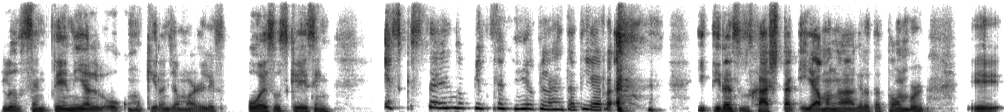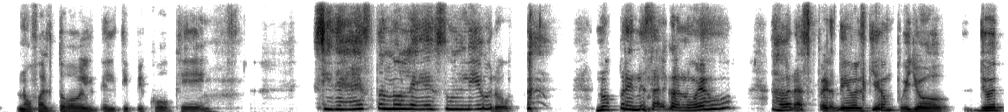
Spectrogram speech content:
los centennial o como quieran llamarles, o esos que dicen, es que ustedes no piensan en el planeta Tierra y tiran sus hashtags y llaman a Greta Thunberg, eh, no faltó el, el, típico que, si de esto no lees un libro, no aprendes algo nuevo, habrás perdido el tiempo. Y yo, dude,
